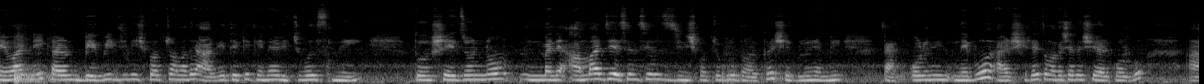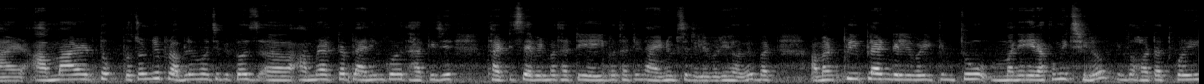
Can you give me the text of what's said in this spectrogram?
নেওয়ার নেই, কারণ বেবির জিনিসপত্র আমাদের আগে থেকে কেনার রিচুয়ালস নেই। তো সেই জন্য মানে আমার যে এসেন্সিয়াল জিনিসপত্রগুলো দরকার, সেগুলোই আমি প্যাক করে নেব আর সেটাই তোমাদের সাথে শেয়ার করব। আর আমার তো প্রচণ্ড প্রবলেম হয়েছে বিকজ আমরা একটা প্ল্যানিং করে থাকি যে থার্টি সেভেন বা থার্টি এইট বা থার্টি নাইন উইক্সে ডেলিভারি হবে বাট আমার প্রি প্ল্যান ডেলিভারি কিন্তু মানে এরকমই ছিল, কিন্তু হঠাৎ করেই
